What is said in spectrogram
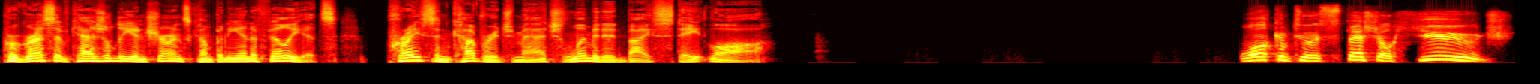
Progressive Casualty Insurance Company and Affiliates. Price and coverage match limited by state law. Welcome to a special, huge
